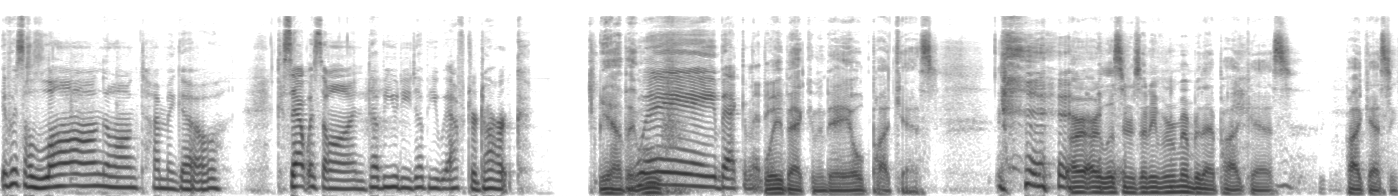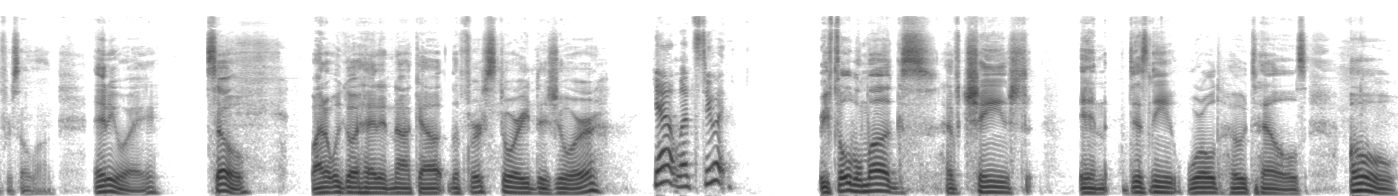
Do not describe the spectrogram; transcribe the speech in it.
It was a long, long time ago because that was on WDW After Dark, Yeah, that way back in the day. way back in the day, old podcast. our, our listeners don't even remember that podcast. Podcasting for so long. Anyway, so why don't we go ahead and knock out the first story du jour? Yeah, let's do it. Refillable mugs have changed in Disney World hotels. Oh,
